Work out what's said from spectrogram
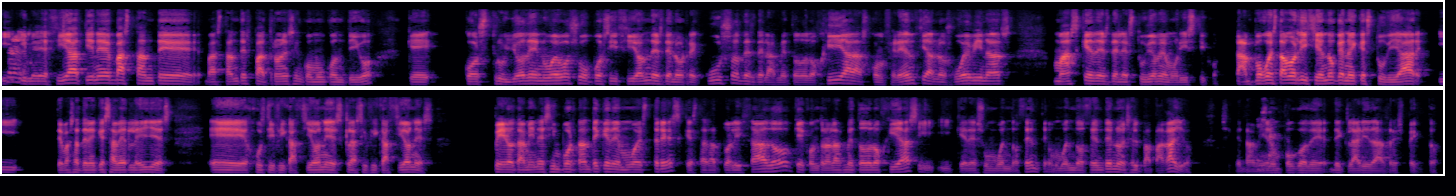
y, me decía, tiene bastante, bastantes patrones en común contigo, que construyó de nuevo su oposición desde los recursos, desde las metodologías, las conferencias, los webinars, más que desde el estudio memorístico. Tampoco estamos diciendo que no hay que estudiar y te vas a tener que saber leyes, eh, justificaciones, clasificaciones, pero también es importante que demuestres que estás actualizado, que controlas metodologías y, que eres un buen docente. Un buen docente no es el papagayo, que también un poco de, claridad al respecto.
